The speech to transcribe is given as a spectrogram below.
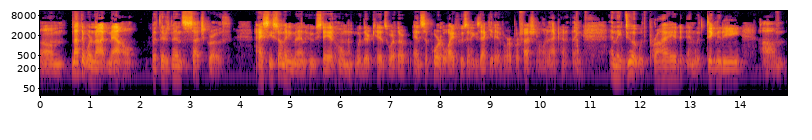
Um, not that we're not now, but there's been such growth. I see so many men who stay at home with their kids where and support a wife who's an executive or a professional or that kind of thing. And they do it with pride and with dignity. Um,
